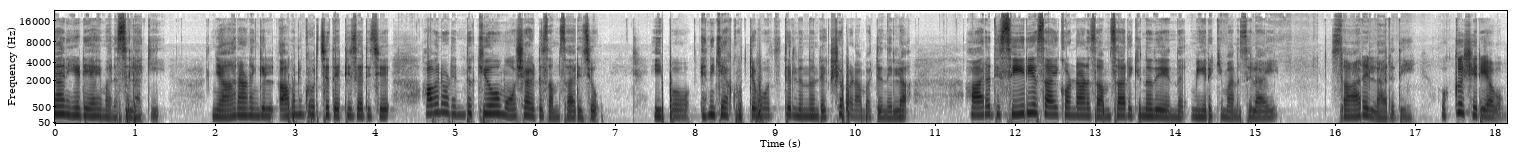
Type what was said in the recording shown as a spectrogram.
ഞാൻ ഈടെയായി മനസ്സിലാക്കി. ഞാനാണെങ്കിൽ അവനെക്കുറിച്ച് തെറ്റിദ്ധരിച്ച് അവനോട് എന്തൊക്കെയോ മോശമായിട്ട് സംസാരിച്ചു. ഇപ്പോൾ എനിക്ക് ആ കുറ്റബോധത്തിൽ നിന്നും രക്ഷപ്പെടാൻ പറ്റുന്നില്ല. ആരതി സീരിയസ് ആയിക്കൊണ്ടാണ് സംസാരിക്കുന്നത് എന്ന് മീരയ്ക്ക് മനസ്സിലായി. സാരല്ല ആരതി ഒക്കെ ശരിയാവും.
